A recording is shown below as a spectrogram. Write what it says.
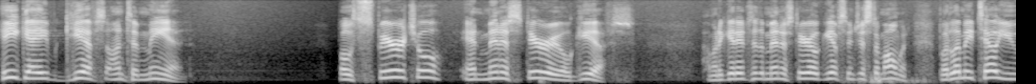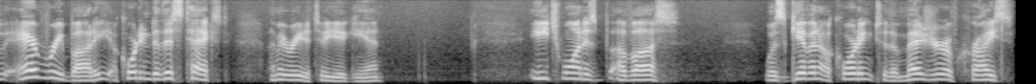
He gave gifts unto men, both spiritual and ministerial gifts. I'm going to get into the ministerial gifts in just a moment. But let me tell you, everybody, according to this text, let me read it to you again. Each one is, of us was given according to the measure of Christ.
